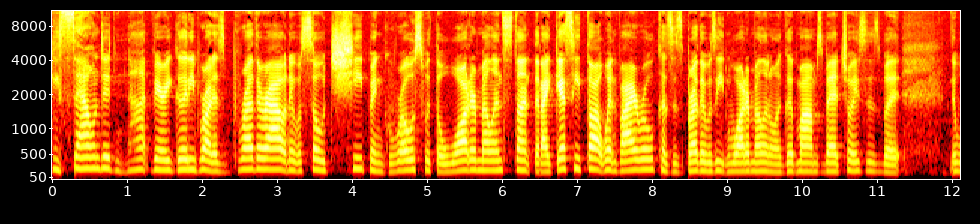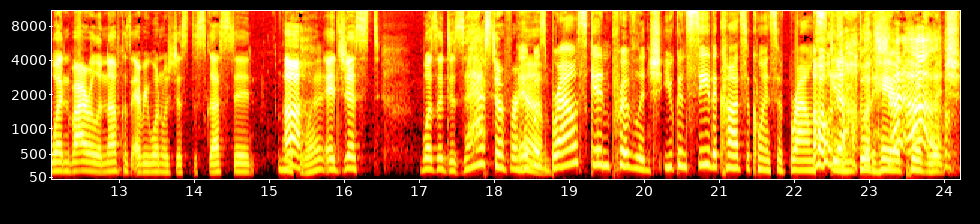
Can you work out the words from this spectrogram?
he sounded not very good. He brought his brother out, and it was so cheap and gross with the watermelon stunt that I guess he thought went viral because his brother was eating watermelon on Good Mom's Bad Choices, but it wasn't viral enough because everyone was just disgusted. Like uh, what? It just was a disaster for him. It was brown skin privilege. You can see the consequence of brown oh, skin, no. good hair privilege.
